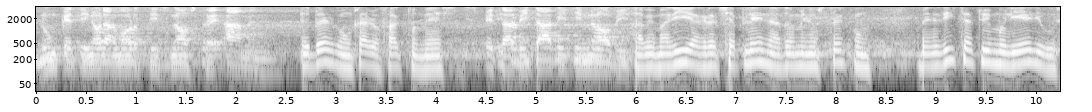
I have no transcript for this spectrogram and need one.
nunc et in hora mortis nostre. Amen. Et verbum caro factum est. Et habitavit in nobis. Ave Maria, grazia plena, Dominus tecum, benedicta tui mulieribus,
